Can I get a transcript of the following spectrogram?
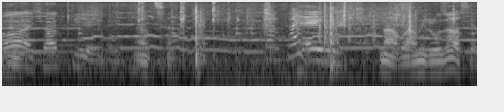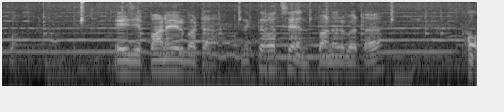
হয় আচ্ছা। না আমি রোজা আছি এই যে পানের বাটা দেখতে পাচ্ছেন? পানের বাটা খুব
